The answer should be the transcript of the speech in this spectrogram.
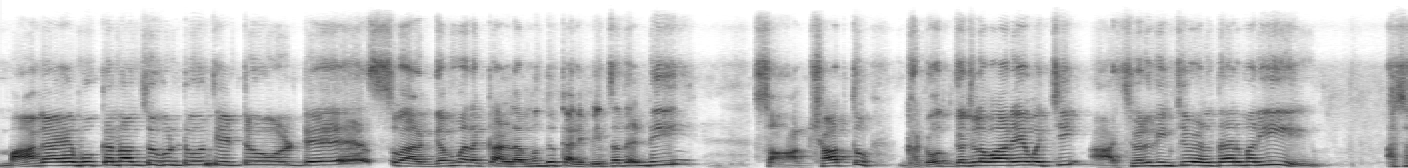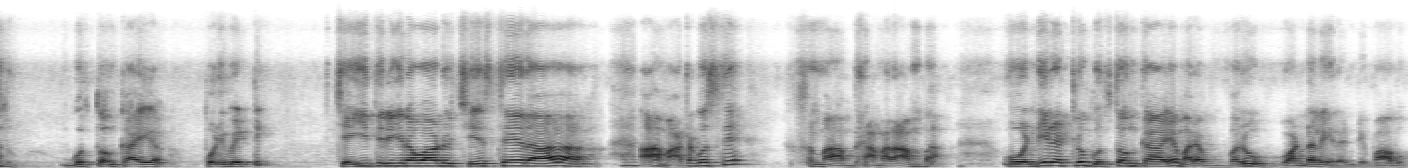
మాగాయ ముక్క నంచుకుంటూ తింటూ ఉంటే స్వర్గం మన కళ్ళ ముందు కనిపించదండి. సాక్షాత్తు ఘటోద్గజుల వారే వచ్చి ఆశీర్వదించి వెళ్తారు మరి. అసలు గుత్తొంకాయ పొడిపెట్టి చెయ్యి తిరిగిన వాడు చేస్తేరా? ఆ మాటకొస్తే మా భ్రమరాంబ. వండినట్లు గుత్తొంకాయ మరెవ్వరూ వండలేరండి బాబు.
